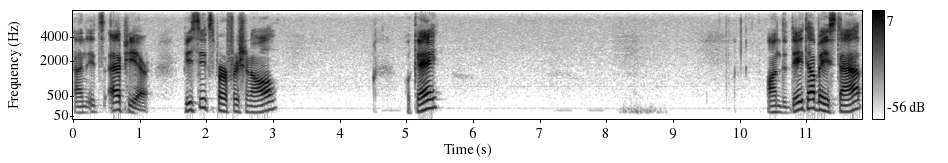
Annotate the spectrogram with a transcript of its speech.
and it's appear. P6 Professional, okay? On the database tab,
